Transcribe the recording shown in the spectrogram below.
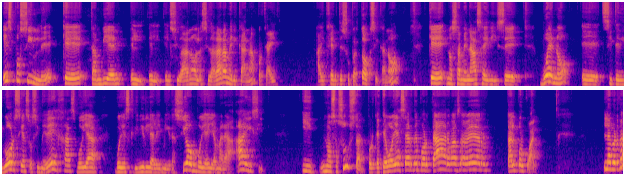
es posible que también el, el ciudadano o la ciudadana americana, porque hay hay gente súper tóxica, ¿no? Que nos amenaza y dice, bueno, eh, si te divorcias o si me dejas, voy a, voy a escribirle a la inmigración, voy a llamar a ICE. Y nos asustan porque te voy a hacer deportar, vas a ver, tal por cual. La verdad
